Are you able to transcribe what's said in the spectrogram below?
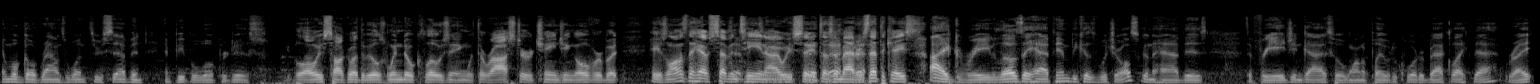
and we'll go rounds one through seven, and people will produce. People always talk about the Bills' window closing with the roster changing over, but hey, as long as they have 17, 17. I always say it doesn't matter. Is that the case? I agree. As long as they have him, because what you're also going to have is the free agent guys who want to play with a quarterback like that, right?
